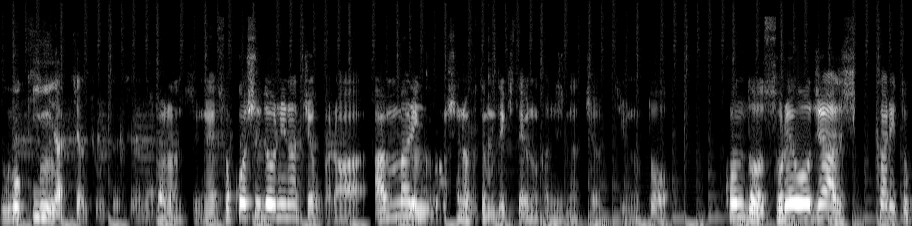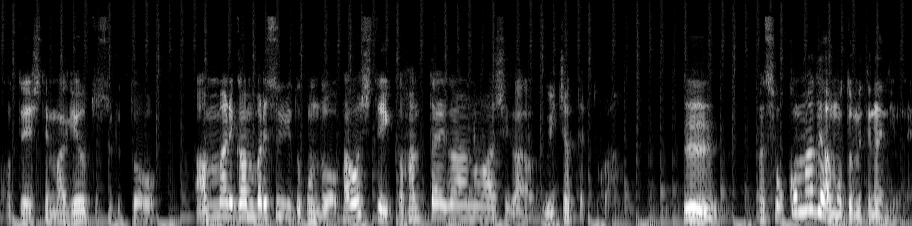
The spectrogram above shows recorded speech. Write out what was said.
動きになっちゃうってことですよね。そうなんですよね。そこ主導になっちゃうから、あんまり苦労しなくてもできたような感じになっちゃうっていうのと、今度それをじゃあしっかりと固定して曲げようとすると、あんまり頑張りすぎると今度倒していく反対側の足が浮いちゃったりとか、うん。まあ、そこまでは求めてないんだよね。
